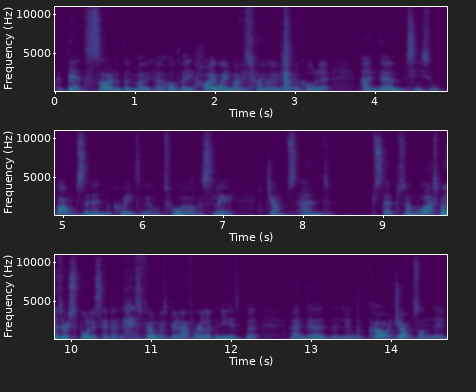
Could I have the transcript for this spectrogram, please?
the bit the side of the motor, of a highway motorway, whatever you want to call it. And um, so he sort of bumps, and then McQueen's little toy obviously jumps and steps on. Well, I suppose there are spoilers here, but this film has been out for 11 years. But and uh, the little car jumps on the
